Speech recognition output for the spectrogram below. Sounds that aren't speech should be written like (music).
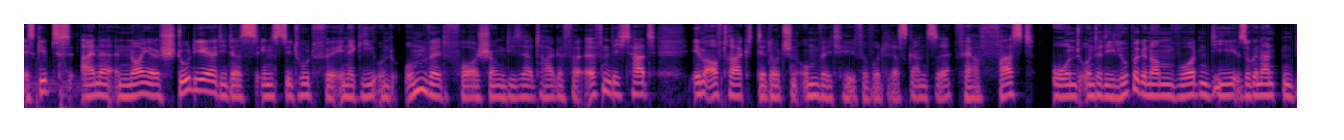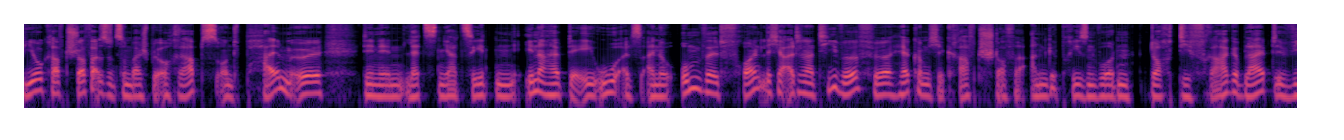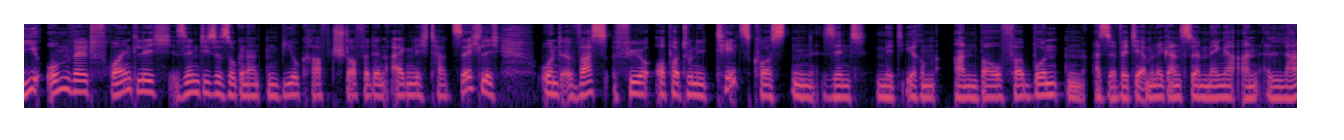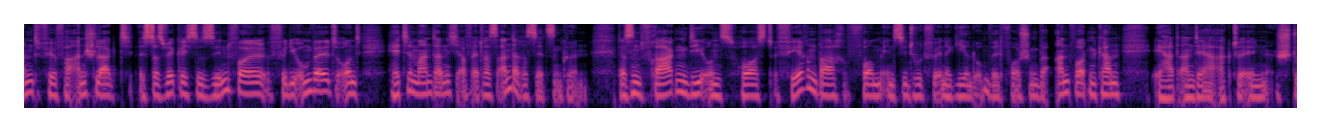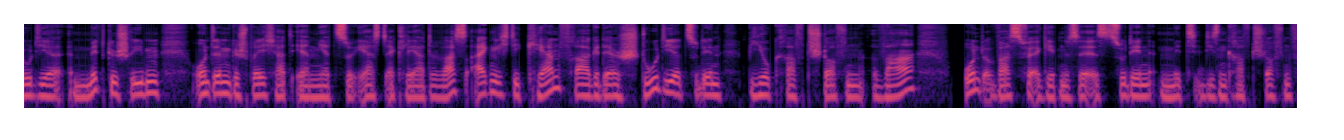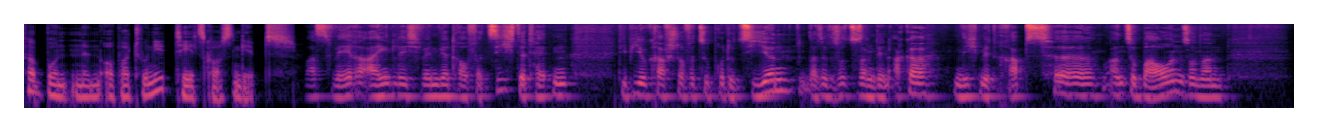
Es gibt eine neue Studie, die das Institut für Energie- und Umweltforschung dieser Tage veröffentlicht hat. Im Auftrag der Deutschen Umwelthilfe wurde das Ganze verfasst. Und unter die Lupe genommen wurden die sogenannten Biokraftstoffe, also zum Beispiel auch Raps und Palmöl, die in den letzten Jahrzehnten innerhalb der EU als eine umweltfreundliche Alternative für herkömmliche Kraftstoffe angepriesen wurden. Doch die Frage bleibt, wie umweltfreundlich sind diese sogenannten Biokraftstoffe denn eigentlich tatsächlich und was für Opportunitätskosten sind mit ihrem Anbau verbunden? Also da wird ja immer eine ganze Menge an Land für veranschlagt. Ist das wirklich so sinnvoll? Sinnvoll für die Umwelt und hätte man da nicht auf etwas anderes setzen können? Das sind Fragen, die uns Horst Fehrenbach vom Institut für Energie- und Umweltforschung beantworten kann. Er hat an der aktuellen Studie mitgeschrieben und im Gespräch hat er mir zuerst erklärt, was eigentlich die Kernfrage der Studie zu den Biokraftstoffen war und was für Ergebnisse es zu den mit diesen Kraftstoffen verbundenen Opportunitätskosten gibt. Was wäre eigentlich, wenn wir darauf verzichtet hätten, die Biokraftstoffe zu produzieren, also sozusagen den Acker nicht mit Raps äh, anzubauen, sondern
